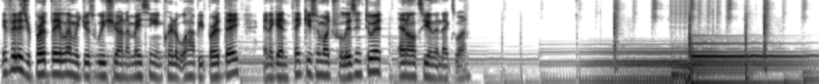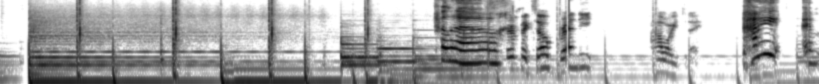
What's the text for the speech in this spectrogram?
if it is your birthday, let me just wish you an amazing, incredible, happy birthday. And again, thank you so much for listening to it, and I'll see you in the next one. Perfect. So, Brandy, how are you today? Hi. I'm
